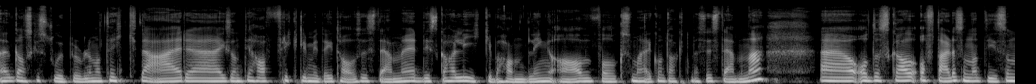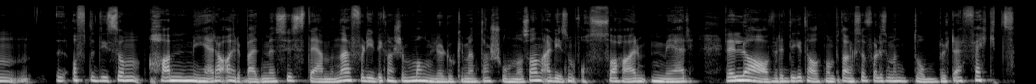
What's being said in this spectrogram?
en ganske stor problematikk. Det er, eh, sant, De har fryktelig mye digitale systemer. De skal ha likebehandling av folk som er i kontakt med systemene. Og det skal, ofte er det sånn at de som ofte de som har mer arbeid med systemene fordi de kanskje mangler dokumentasjon, og sånn, er de som også har mer, eller lavere digital kompetanse, får liksom en dobbelt effekt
